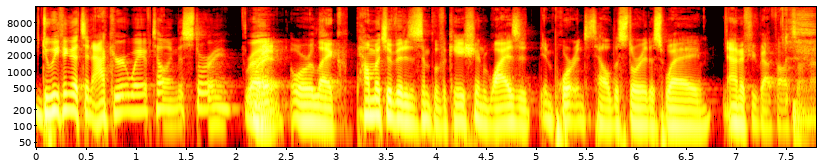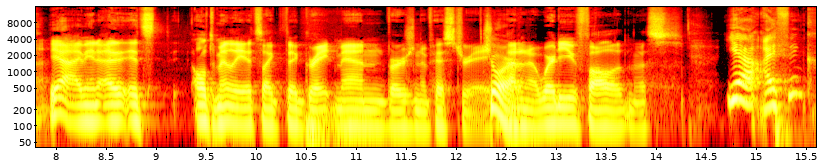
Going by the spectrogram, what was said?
do we think that's an accurate way of telling this story? Right? Right. Or, like, how much of it is a simplification? Why is it important to tell the story this way? And if you've got thoughts on that. Yeah, I mean, it's ultimately it's like the great man version of history. Sure. I don't know. Where do you fall in this? Yeah, I think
